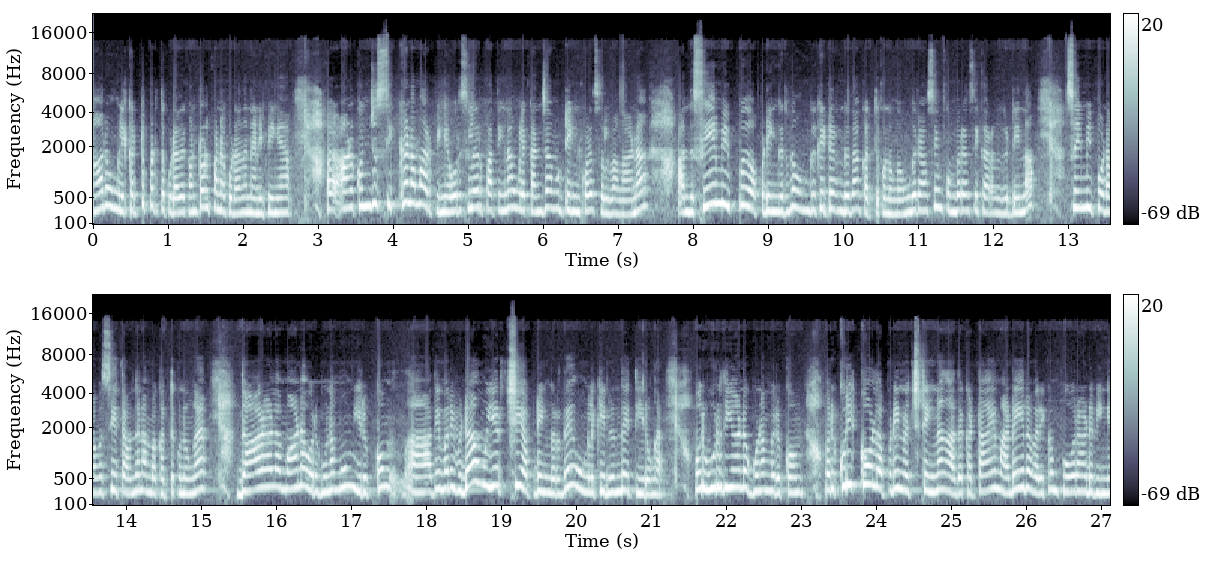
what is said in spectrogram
யாரும் உங்களை கட்டுப்படுத்தக்கூடாது கண்ட்ரோல் பண்ணக்கூடாதுன்னு நினைப்பீங்க. ஆனால் கொஞ்சம் சிக்கனமாக இருப்பீங்க. ஒரு சிலர் பார்த்தீங்கன்னா உங்களை கஞ்சாமுட்டிங்கன்னு கூட சொல்லுவாங்க. ஆனால் அந்த சேமிப்பு அப்படிங்கிறது உங்ககிட்ட இருந்து தான் கற்றுக்கணுங்க உங்கள் ராசியும் கும்பராசிக்காரங்ககிட்டையும் தான் சேமிப்போட அவசியத்தை வந்து நம்ம கற்றுக்கணுங்க தாராளமான ஒரு குணமும் இருக்கும். அதே மாதிரி விடாமுயற்சி அப்படிங்கிறது உங்களுக்கு இருந்தே தீருங்க. ஒரு உறுதியான குணம் இருக்கும். ஒரு குறிக்கோள் அப்படின்னு வச்சுட்டிங்கன்னா அதை கட்டாயம் அடையிற வரைக்கும் போராடுவீங்க.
